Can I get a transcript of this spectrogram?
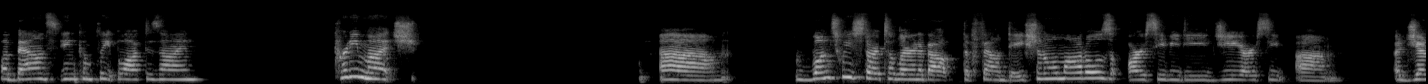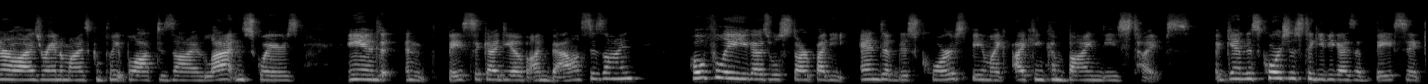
a balanced incomplete block design. Pretty much, um, once we start to learn about the foundational models, RCBD, GRC, um, a generalized randomized complete block design, Latin squares, and a basic idea of unbalanced design, hopefully you guys will start by the end of this course being like, I can combine these types. Again, this course is to give you guys a basic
